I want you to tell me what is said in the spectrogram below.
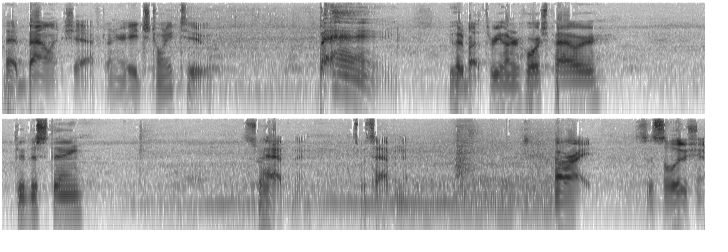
That balance shaft on your H22. Bang! You had about 300 horsepower through this thing. That's what's happening. That's what's happening. Alright, so solution.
